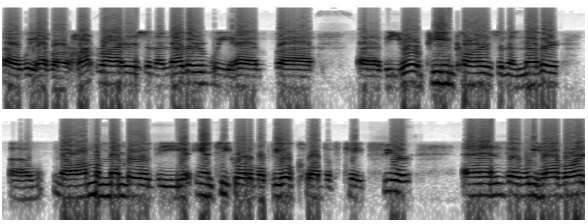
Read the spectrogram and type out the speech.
Uh, we have our hot rodders in another. We have uh, uh, the European cars in another. Uh, now I'm a member of the Antique Automobile Club of Cape Fear, and uh, we have our.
